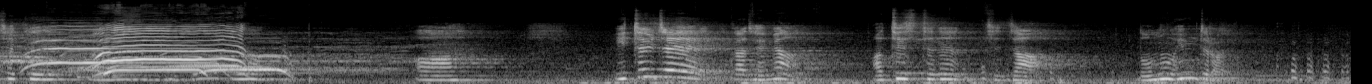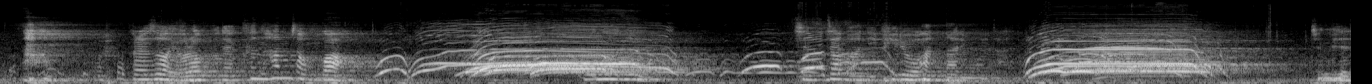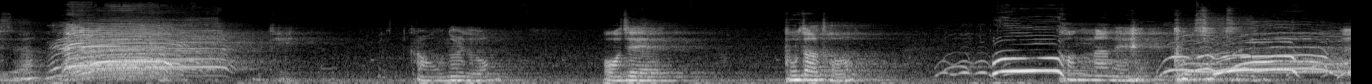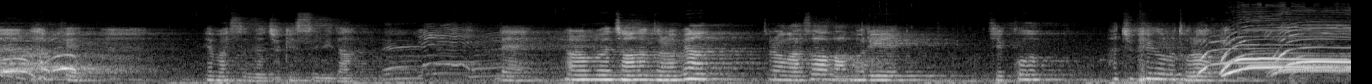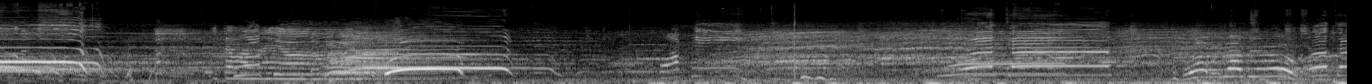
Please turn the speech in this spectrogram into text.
체크. 어, 이틀째가 되면 아티스트는 진짜 너무 힘들어요. 그래서 여러분의 큰 함성과 응원은 진짜 많이 필요한 날입니다. 준비됐어요? 오 오늘도 어제보다 더 광란의 콘서트 함께 해봤으면 좋겠습니다. 네, 여러분 저는 그러면 들어가서 마무리 짓고 하츄핑으로 돌아올게요. I love you.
